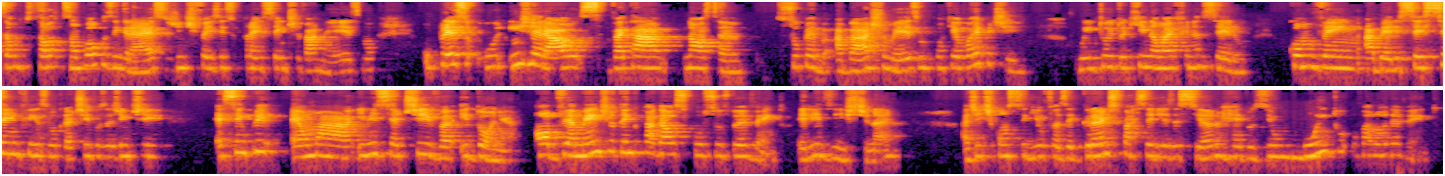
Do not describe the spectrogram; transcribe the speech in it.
são, são, poucos ingressos, a gente fez isso para incentivar mesmo. O preço, em geral, vai estar, tá, nossa, super abaixo mesmo, porque eu vou repetir, o intuito aqui não é financeiro. Como vem a BLC sem fins lucrativos, a gente é sempre é uma iniciativa idônea. Obviamente, eu tenho que pagar os custos do evento. Ele existe, né? A gente conseguiu fazer grandes parcerias esse ano e reduziu muito o valor do evento.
